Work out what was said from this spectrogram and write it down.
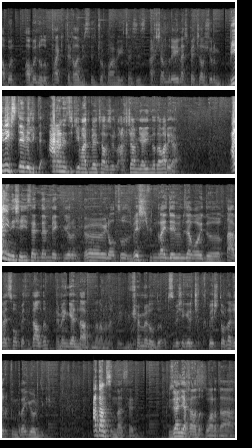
abone, abone olup takipte kalabilirsiniz. Çok mavi geçersiniz. Akşamları yayın açmaya çalışıyorum. 1x ile birlikte ananı sikeyim açmaya çalışıyorum. Akşam yayında da var ya. Aynı şeyi senden bekliyorum. Şöyle 35 bin lirayı cebimize koyduk. Daha ben sohbete daldım. Hemen geldi ardından amına koyayım. Mükemmel oldu. 35'e geri çıktık 5'te orada 40 bin lirayı gördük. Adamsın lan sen. Güzel yakaladık bu arada.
